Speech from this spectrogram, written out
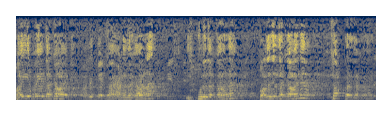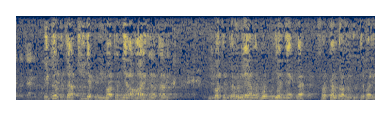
ভাইয়ে ভাইয়ে দেখা হয় অনেক দেখা হয়, হাটে দেখা হয় না, স্কুলে দেখা হয় না, কলেজে দেখা হয় না সব দেখা হয়। কিন্তু চাচ্ছি যে নির্বাচন যারা হয় যারা তারিখ নির্বাচনটা হলে আমরা ভোট দিয়ে নিয়ে একটা সরকার গঠন করতে পারি।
